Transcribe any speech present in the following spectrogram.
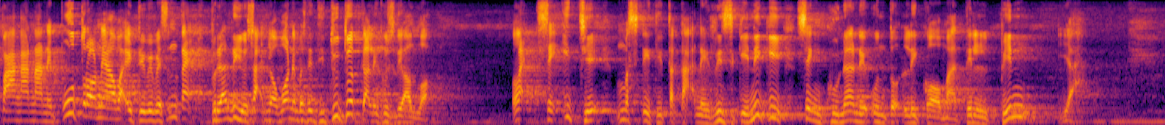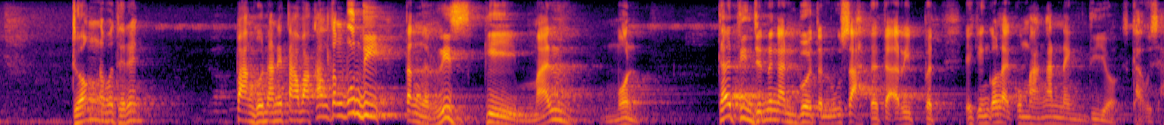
panganane putrane awak dhewe wis entek, berarti yo sak nyawane mesti didudut kali Gusti Allah. Lek seije mesti ditekakne rezeki niki sing gunane untuk likomatil bin ya. Dong napa dereng? Panggonane tawakal teng pundi? Teng rizki madmun. Dadi jenengan boten usah dadak ribet. Iki engko lek kumangan neng dia, gak usah.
